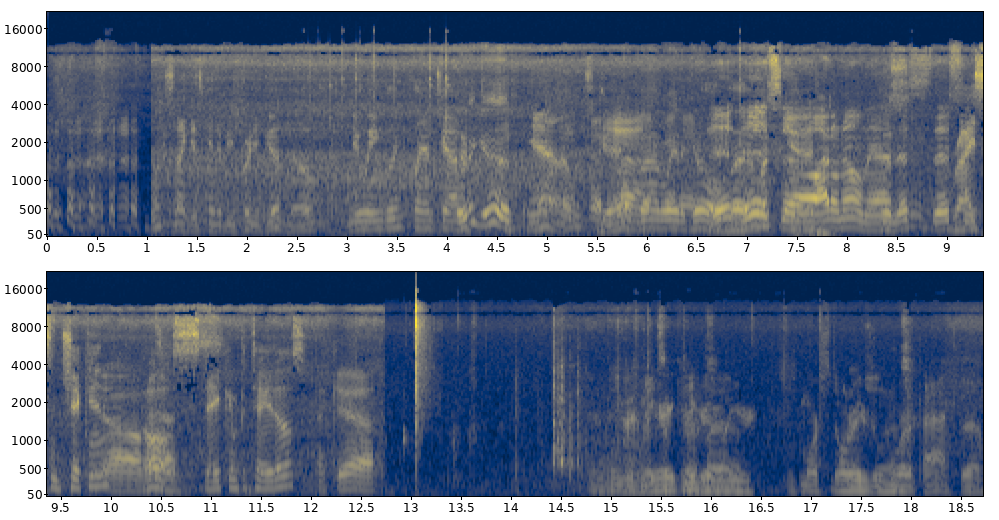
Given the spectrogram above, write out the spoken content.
Looks like it's going to be pretty good, though. New England clam chowder. Pretty good. Yeah, that looks good. Yeah. Bad way to go. This, but this good. uh, I don't know, man. This- This, this, Rice is, and chicken. Oh, oh, man. steak and potatoes. heck yeah. just makes it bigger. though. There's more storage and more to pack, though.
